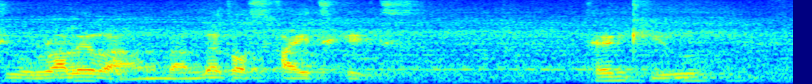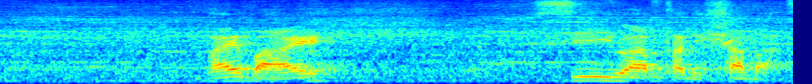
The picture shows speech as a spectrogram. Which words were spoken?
should rally around and let us fight hate. Thank you. Bye bye. See you after the Shabbat.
